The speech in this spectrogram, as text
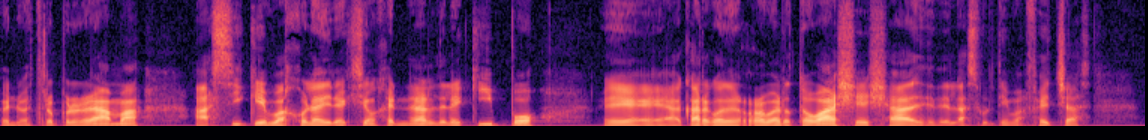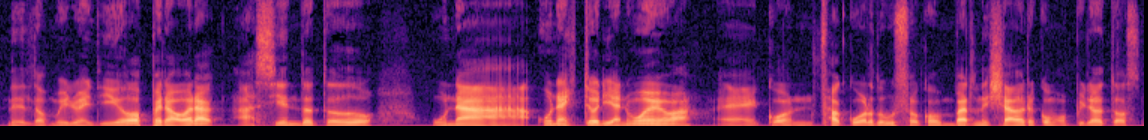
en nuestro programa. Así que bajo la dirección general del equipo, eh, a cargo de Roberto Valle, ya desde las últimas fechas del 2022, pero ahora haciendo todo una, una historia nueva, eh, con Facu Orduzo, con Bernie Jabre como pilotos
